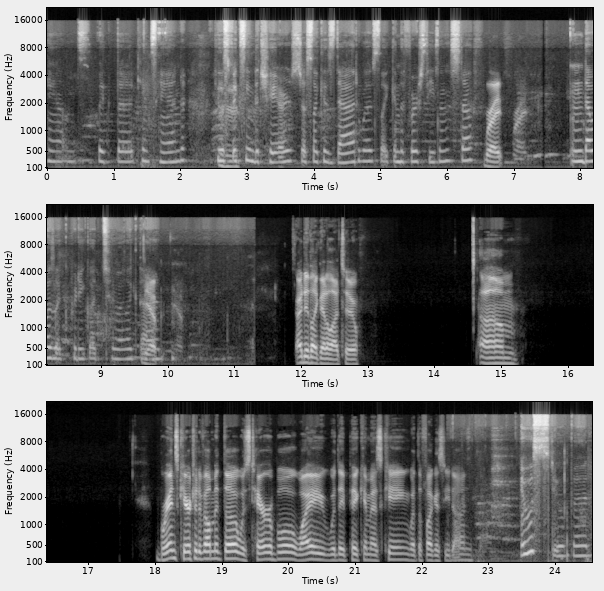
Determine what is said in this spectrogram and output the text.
hands like the king's hand, he was Mhm. fixing the chairs just like his dad was like in the first season and stuff. right And that was like pretty good too. I like that. Yep. i did like that a lot too um Bran's character development though was terrible. Why would they pick him as king? What the fuck has he done? It was stupid,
